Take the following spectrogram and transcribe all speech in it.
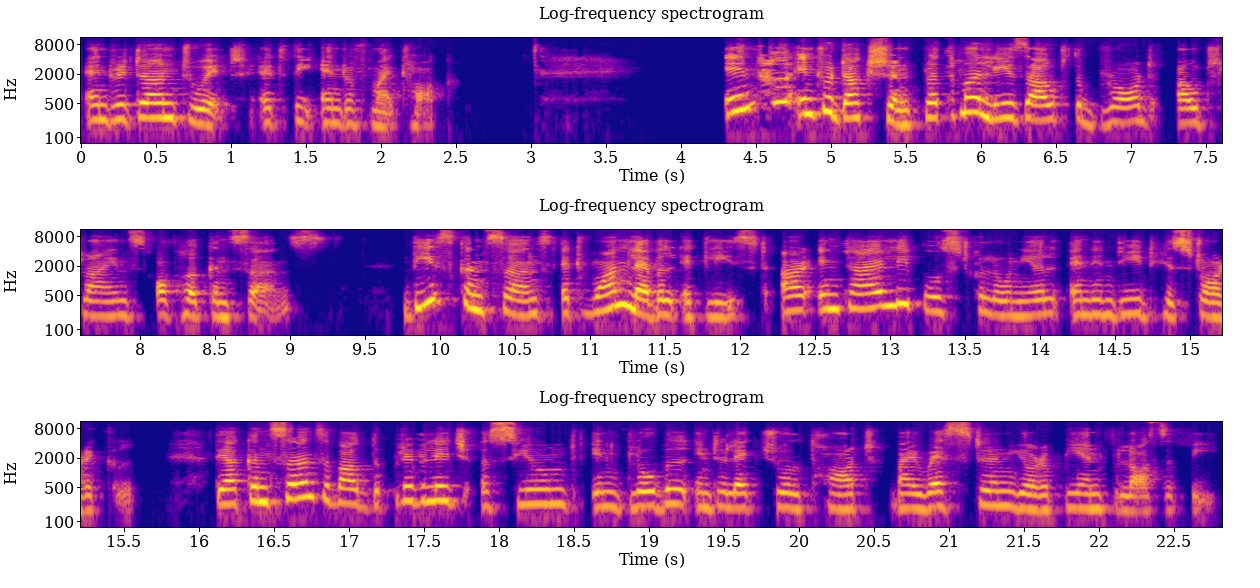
and return to it at the end of my talk. In her introduction, Prathama lays out the broad outlines of her concerns. These concerns, at one level at least, are entirely post-colonial and indeed historical. They are concerns about the privilege assumed in global intellectual thought by Western European philosophy,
